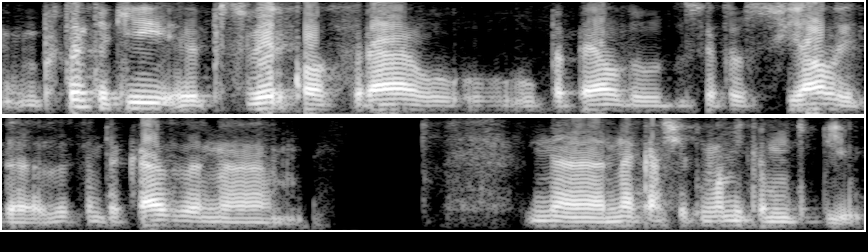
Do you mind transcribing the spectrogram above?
importante aqui eh, perceber qual será o, o papel do, do, setor social e da, da Santa Casa na, na, na Caixa Económica Montepio.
